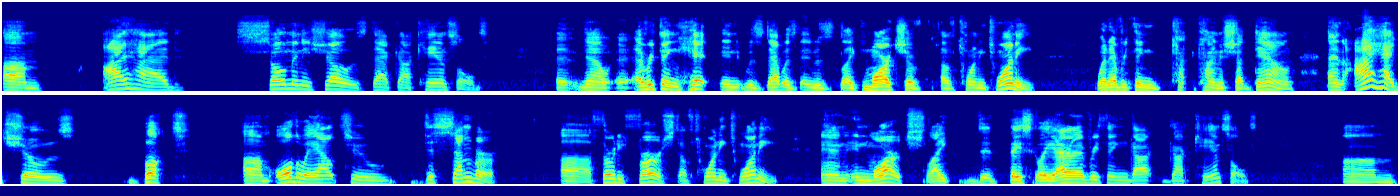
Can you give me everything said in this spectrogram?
Um, I had so many shows that got canceled. Uh, now everything hit, and it was that was it was like March of of 2020 when everything k- kind of shut down, and I had shows booked um, all the way out to December uh, 31st of 2020 and in march like basically everything got got canceled. Um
